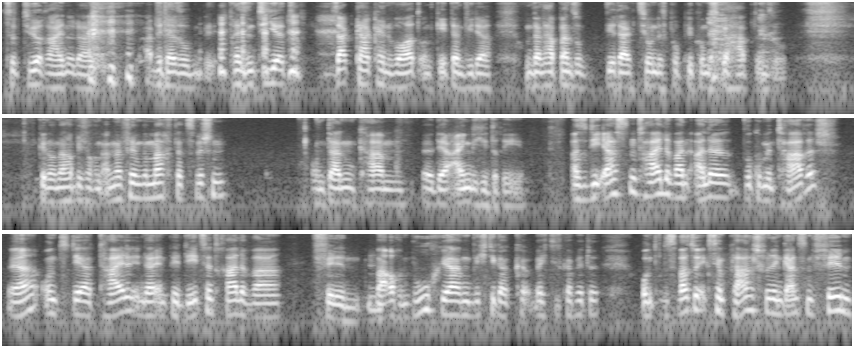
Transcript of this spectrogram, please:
zur Tür rein oder wird er so präsentiert, sagt gar kein Wort und geht dann wieder. Und dann hat man so die Reaktion des Publikums gehabt und so. Genau, dann habe ich noch einen anderen Film gemacht dazwischen. Und dann kam äh, der eigentliche Dreh. Also die ersten Teile waren alle dokumentarisch, ja, und der Teil in der NPD-Zentrale war Film. War auch im Buch ja ein wichtiger, wichtiges Kapitel. Und es war so exemplarisch für den ganzen Film.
